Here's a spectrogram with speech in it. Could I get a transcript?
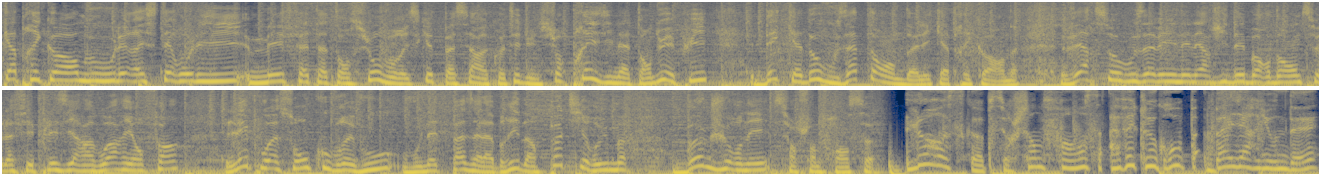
Capricorne, vous voulez rester au lit, mais faites attention, vous risquez de passer à côté d'une surprise inattendue et puis des cadeaux vous attendent, les Capricornes. Verseau, vous avez une énergie débordante, cela fait plaisir à voir. Et enfin, les poissons, couvrez-vous, vous n'êtes pas à l'abri d'un petit rhume. Bonne journée sur Champ de France. L'horoscope sur Chant de France avec le groupe Bayard Hyundai,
